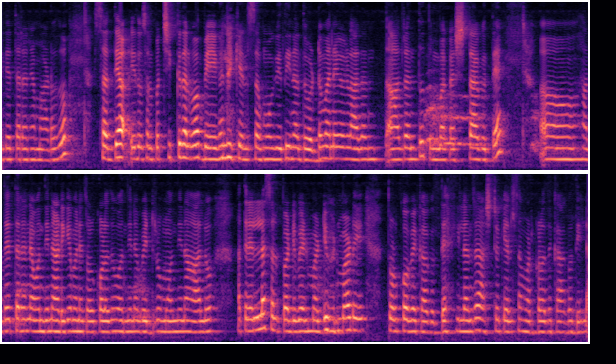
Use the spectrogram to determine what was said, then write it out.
ಇದೇ ಥರನೇ ಮಾಡೋದು. ಸದ್ಯ ಇದು ಸ್ವಲ್ಪ ಚಿಕ್ಕದಲ್ವ? ಬೇಗನೆ ಕೆಲಸ ಮುಗೀತು ಇನ್ನು ದೊಡ್ಡ ಮನೆಗಳಾದಂತ, ಆದ್ರಂತೂ ತುಂಬ ಕಷ್ಟ ಆಗುತ್ತೆ. ಅದೇ ಥರನೇ ಒಂದಿನ ಅಡುಗೆ ಮನೆ ತೊಳ್ಕೊಳ್ಳೋದು, ಒಂದಿನ ಬೆಡ್ರೂಮ್ ಒಂದಿನ ಹಾಲು, ಆ ಥರ ಎಲ್ಲ ಸ್ವಲ್ಪ ಡಿವೈಡ್ ಮಾಡಿ ಡಿವೈಡ್ ಮಾಡಿ ತೊಳ್ಕೊಬೇಕಾಗುತ್ತೆ. ಇಲ್ಲಾಂದರೆ ಅಷ್ಟು ಕೆಲಸ ಮಾಡ್ಕೊಳ್ಳೋದಕ್ಕಾಗೋದಿಲ್ಲ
